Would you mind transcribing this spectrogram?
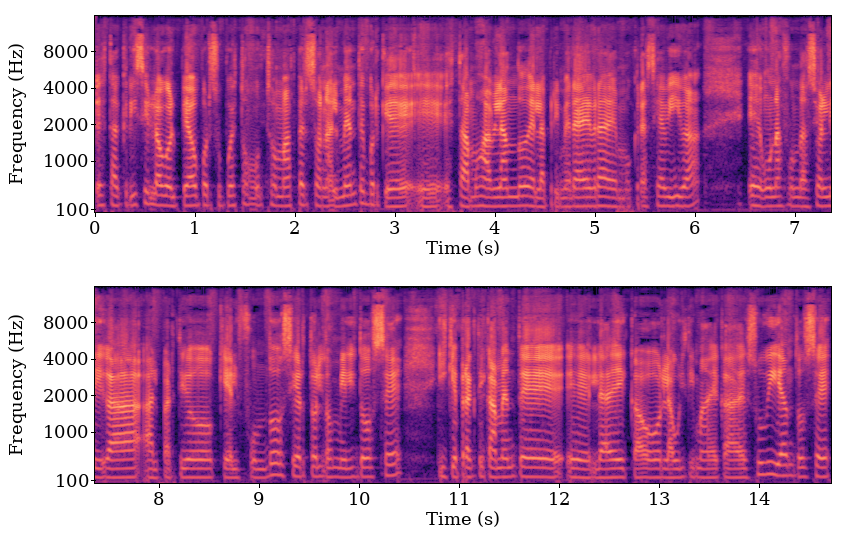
esta crisis lo ha golpeado, por supuesto, mucho más personalmente porque eh, estamos hablando de la primera hebra de Democracia Viva, una fundación ligada al partido que él fundó, ¿cierto?, el 2012 y que prácticamente le ha dedicado la última década de su vida. Entonces,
